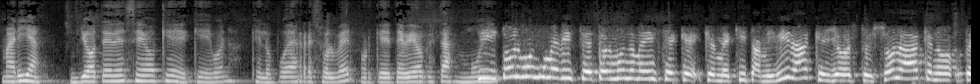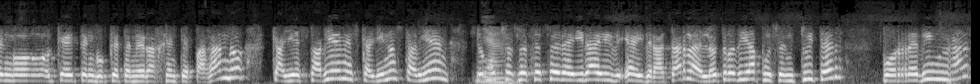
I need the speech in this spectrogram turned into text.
María, yo te deseo que, que, bueno, que lo puedas resolver porque te veo que estás muy... Sí, todo el mundo me dice, todo el mundo me dice que, que me quita mi vida, que yo estoy sola, que no tengo que tengo que tener a gente pagando, que allí está bien, es que allí no está bien. Yo Ya. muchas veces he de ir a, a hidratarla. El otro día puse en Twitter por Redignas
